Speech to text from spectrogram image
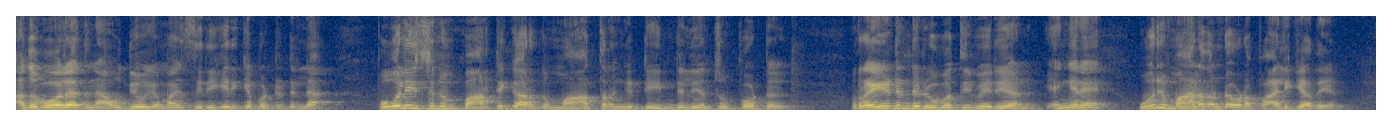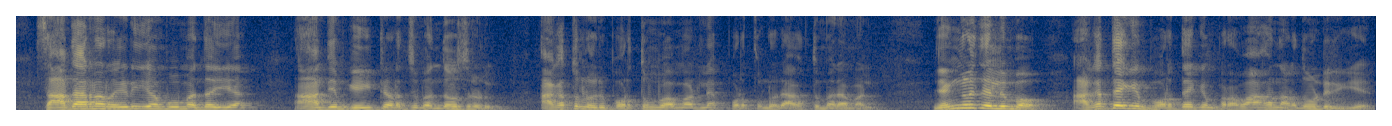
അതുപോലെ തന്നെ ഔദ്യോഗികമായി സ്ഥിരീകരിക്കപ്പെട്ടിട്ടില്ല. പോലീസിനും പാർട്ടിക്കാർക്കും മാത്രം കിട്ടിയ ഇന്റലിജൻസ് റിപ്പോർട്ട് റെയ്ഡിന്റെ രൂപത്തിൽ വരികയാണ്. എങ്ങനെ? ഒരു മാനദണ്ഡം അവിടെ പാലിക്കാതെയാണ്. സാധാരണ റെയ്ഡ് ചെയ്യാൻ പോകുമ്പോൾ എന്താ ചെയ്യുക ആദ്യം ഗേറ്റ് അടച്ച് ബന്ധവസിലെടുക്കും അകത്തുള്ള ഒരു പുറത്തും പോകാൻ പാടില്ല പുറത്തുള്ള ഒരു അകത്തും വരാൻ പാടില്ല. ഞങ്ങൾ ചെല്ലുമ്പോൾ അകത്തേക്കും പുറത്തേക്കും പ്രവാഹം നടന്നുകൊണ്ടിരിക്കുകയാണ്.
